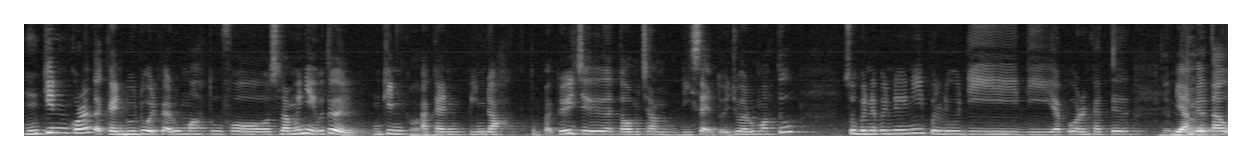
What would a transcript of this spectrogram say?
mungkin korang takkan duduk dekat rumah tu for selamanya betul. Mungkin oh. akan pindah tempat kerja atau macam decide untuk jual rumah tu. So benda-benda ni perlu di di apa orang kata diambil diambil kira. tahu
